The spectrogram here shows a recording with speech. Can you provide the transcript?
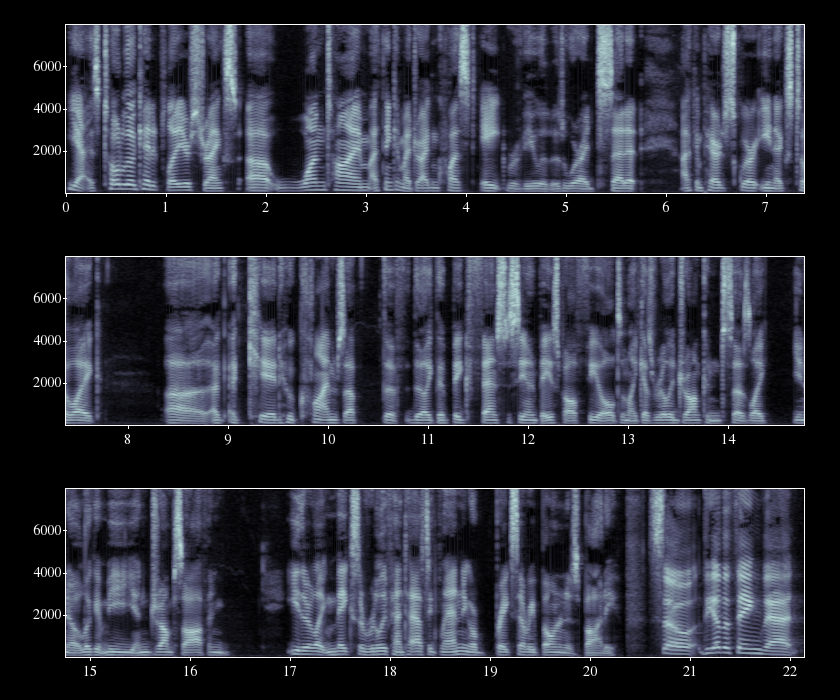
Yeah, it's totally okay to play your strengths. Uh, one time, I think in my Dragon Quest VIII review, it was where I'd said it. I compared Square Enix to like uh, a, a, kid who climbs up the, the like the big fence to see on a baseball fields and like gets really drunk and says like, you know, look at me and jumps off and either like makes a really fantastic landing or breaks every bone in his body. So the other thing that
